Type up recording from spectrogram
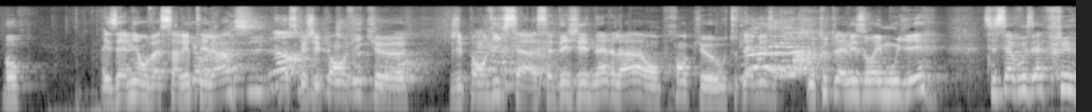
Bon, les amis, on va s'arrêter là. Non. Parce que j'ai pas envie que. J'ai pas envie que ça, ça dégénère là en prank euh, où toute, la maison, où toute la maison est mouillée. Si ça vous a plu,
